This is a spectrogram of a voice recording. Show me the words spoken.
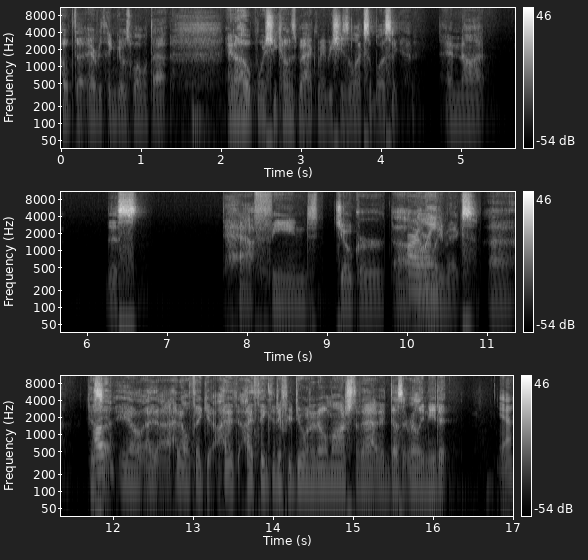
Hope that everything goes well with that. And I hope when she comes back maybe she's Alexa Bliss again and not this half fiend Joker uh, Harley. Harley. mix. Because Oh. you know I, I don't think it, I I think that if you're doing an homage to that, it doesn't really need it. yeah.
